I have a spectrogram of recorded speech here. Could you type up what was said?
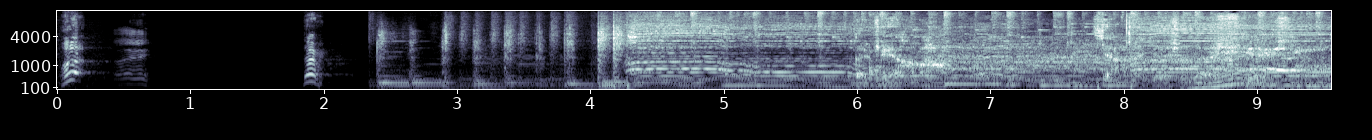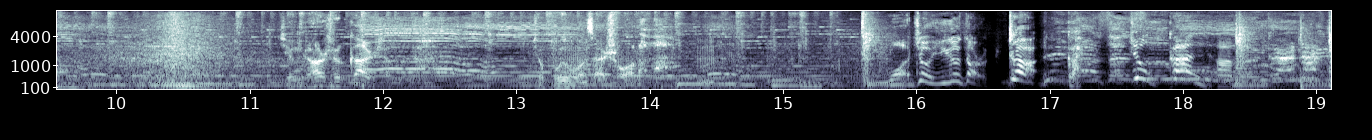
回来，那边。再这样啊，将来就是个学生。警察是干什么的，就不用我再说了吧。我就一个字儿干，干，就干他们！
